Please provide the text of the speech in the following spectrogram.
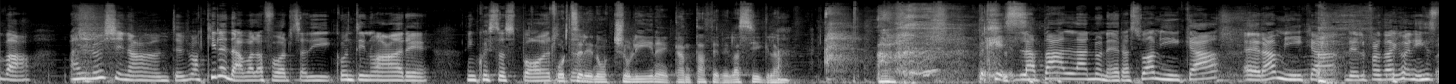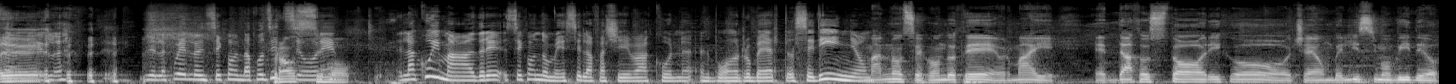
roba allucinante. Ma chi le dava la forza di continuare in questo sport? Forse le noccioline cantate nella sigla. Perché la palla non era sua amica, era amica del protagonista, Eh. del, del- quello in seconda posizione, Prossimo. la cui madre, secondo me, se la faceva con il buon Roberto Sedigno. Ma non secondo te, ormai è dato storico, c'è un bellissimo video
